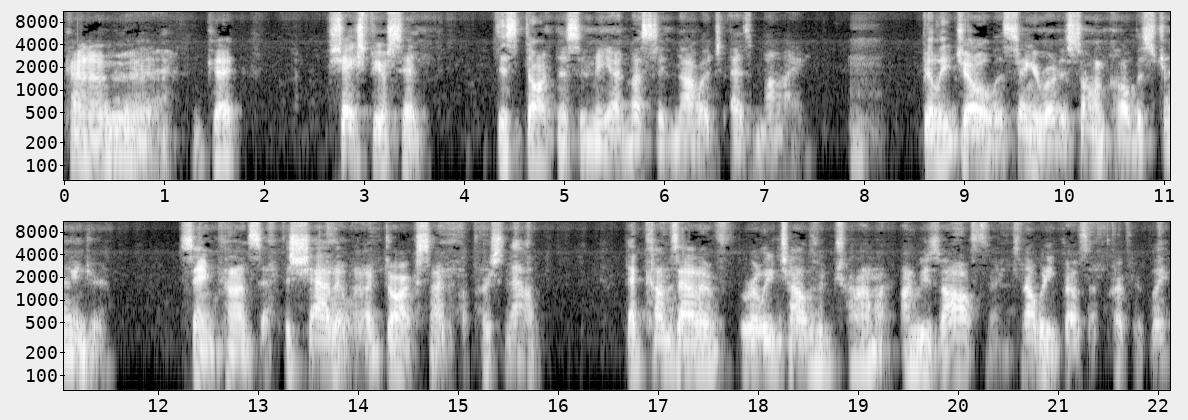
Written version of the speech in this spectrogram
Kind of, uh, okay. Shakespeare said, This darkness in me I must acknowledge as mine. Billy Joel, the singer, wrote a song called The Stranger. Same concept, the shadow and a dark side of a personality that comes out of early childhood trauma, unresolved things. Nobody grows up perfectly.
